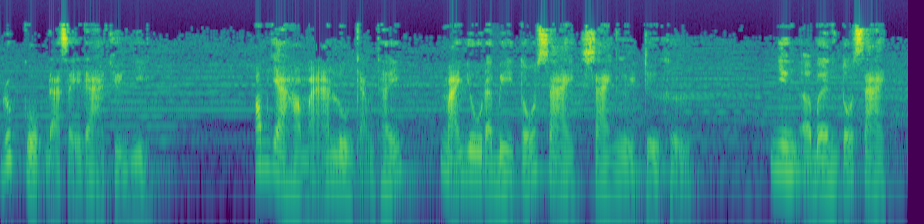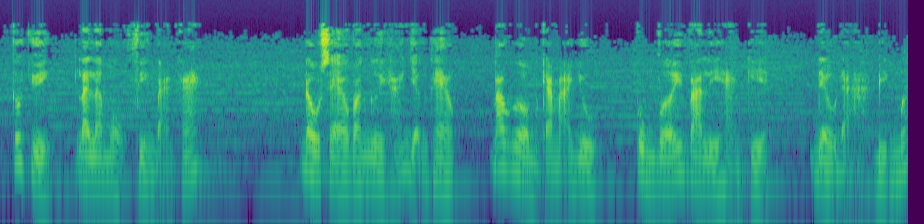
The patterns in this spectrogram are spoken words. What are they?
rút cuộc đã xảy ra chuyện gì. Ông già họ Mã luôn cảm thấy Mã Du đã bị tố sai, sai người trừ khử. Nhưng ở bên tố sai, câu chuyện lại là một phiên bản khác. Đầu sẹo và người hắn dẫn theo, bao gồm cả Mã Du, cùng với vali hàng kia, đều đã biến mất.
